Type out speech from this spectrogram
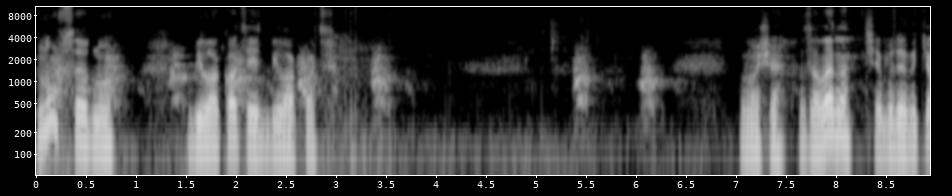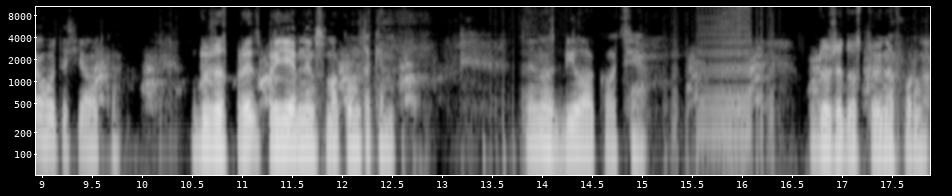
але все одно біла акація є біла акація. Воно ще зелене, ще буде витягуватись ягодка. Дуже з приємним смаком таким. Це у нас біла акація. Дуже достойна форма.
